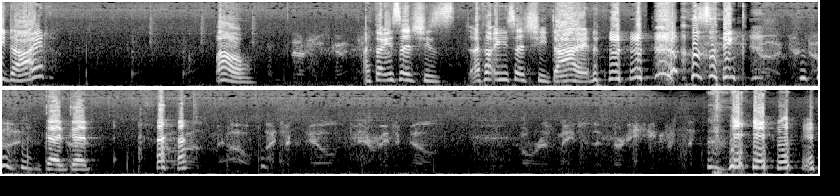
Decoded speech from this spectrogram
She died? Oh. No. I thought you said she's. I thought you said she died. I was like, Done, you're done. good, good. Oh, it was- I took pills. Everybody took pills. Cobra's mage is at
